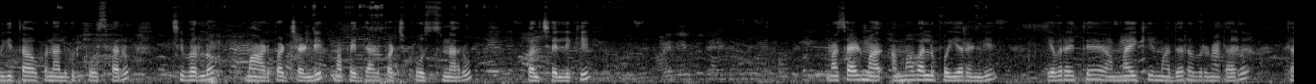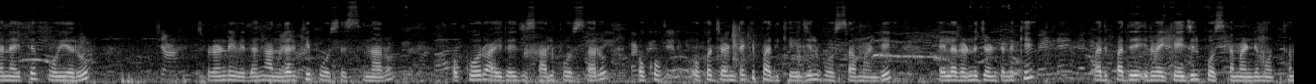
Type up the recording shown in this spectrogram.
మిగతా ఒక నలుగురు పోస్తారు చివరిలో మా ఆడపడుచండి మా పెద్ద ఆడపడుచు పోస్తున్నారు వాళ్ళ చెల్లికి. మా సైడ్ మా అమ్మ వాళ్ళు పోయారండి. ఎవరైతే అమ్మాయికి మదర్ ఎవరు ఉంటారో తనైతే పోయారు. చూడండి ఈ విధంగా అందరికీ పోసేస్తున్నారు. ఒక్కోరు ఐదైదు సార్లు పోస్తారు. ఒక్కొక్క ఒక జంటకి పది కేజీలు పోస్తామండి. ఇలా రెండు జంటలకి పది పది ఇరవై కేజీలు పోస్తామండి మొత్తం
